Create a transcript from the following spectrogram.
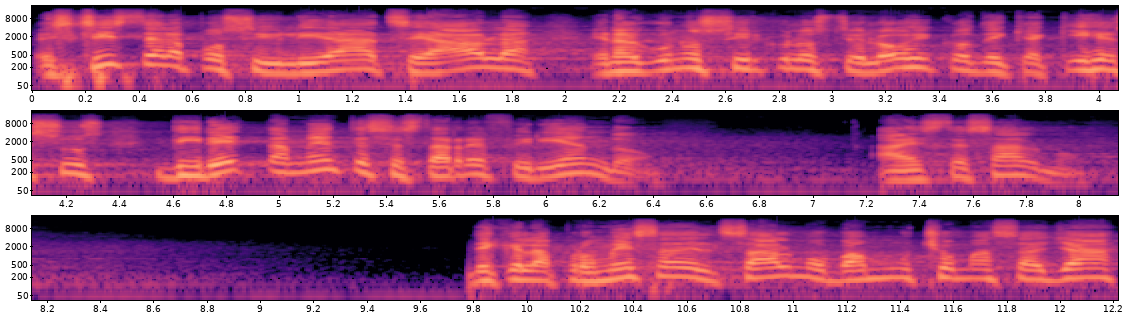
Existe la posibilidad, se habla en algunos círculos teológicos de que aquí Jesús directamente se está refiriendo a este salmo. De que la promesa del salmo va mucho más allá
